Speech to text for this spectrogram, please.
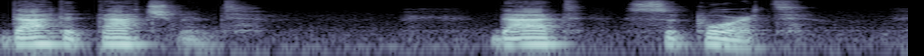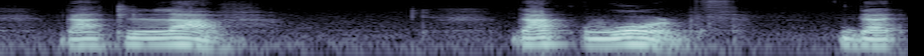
that attachment, that support that love, that warmth that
